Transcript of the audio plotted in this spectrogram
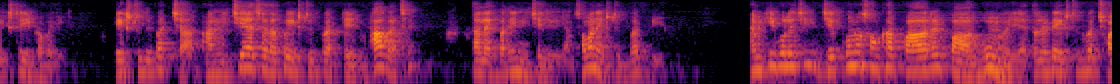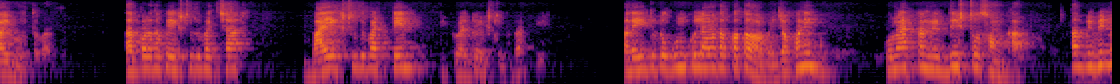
এক্সটা এইভাবে লিখি। এক্স টু দি পাওয়ার চার। আর নিচে আছে, দেখো x to the power ten ভাগ আছে, তাহলে একবারে নিচে লিখলাম সমান x to the power p আমি কি বলেছি? যে কোনো সংখ্যার পাওয়ারের পাওয়ার গুণ হয়ে যায়। তাহলে এটা এক্স টু দি ছয় বলতে পারব। তারপরে দেখো এক্স টু দি চার by x to the ten equal to x to the p তাহলে এই দুটো গুণ করলে আমাদের কত হবে? যখনই কোনো একটা নির্দিষ্ট সংখ্যা, তার বিভিন্ন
